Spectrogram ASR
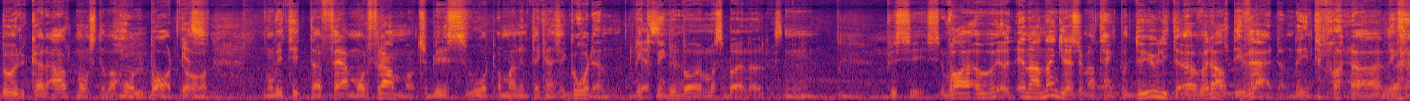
burkar, allt måste vara hållbart. Yes. Och om vi tittar fem år framåt så blir det svårt om man inte kanske går den Yes, riktningen. du bör, måste börja nu. Liksom. Precis. En annan grej som jag har tänkt på, du är ju lite överallt i världen. Det är inte bara liksom...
